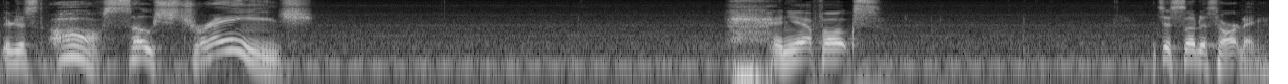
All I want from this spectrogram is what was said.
They're just oh so strange. And yet, folks, it's just so disheartening.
